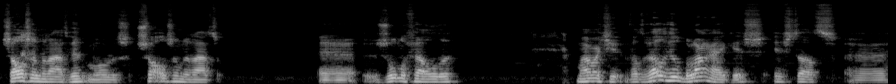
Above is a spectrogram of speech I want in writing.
Zoals inderdaad windmolens, zoals inderdaad uh, zonnevelden. Maar wat, je, wat wel heel belangrijk is, is dat uh,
